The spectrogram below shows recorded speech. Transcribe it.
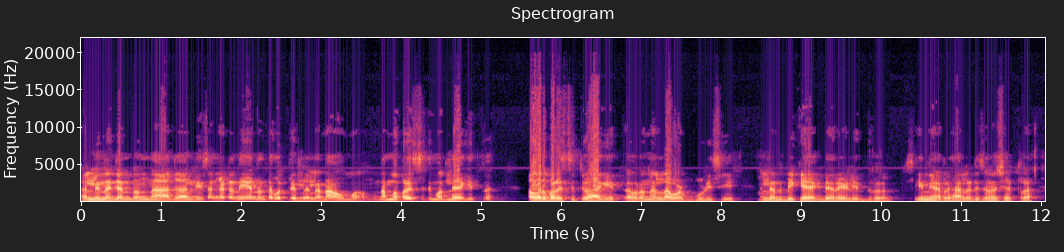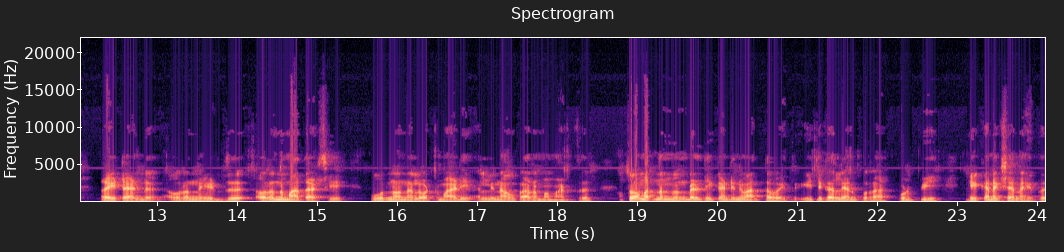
ಅಲ್ಲಿನ ಜನರನ್ನ ಆಗ ಅಲ್ಲಿ ಸಂಘಟನೆ ಏನಂತ ಗೊತ್ತಿರಲಿಲ್ಲ. ನಾವು ನಮ್ಮ ಪರಿಸ್ಥಿತಿ ಮೊದಲು ಹೇಗಿತ್ತು? ಅವರ ಪರಿಸ್ಥಿತಿಯು ಹಾಗೆ ಇತ್ತು. ಅವರನ್ನೆಲ್ಲ ಒಗ್ಗೂಡಿಸಿ ಅಲ್ಲಿ ಒಂದು ಬಿ ಕೆ ಹೆಗ್ಡೇರ್ ಹೇಳಿದ್ರು senior Haladi Chandrashekhar right hand ಅವರನ್ನು ಹಿಡಿದು ಅವರನ್ನು ಮಾತಾಡಿಸಿ ಊರ್ನವನ್ನೆಲ್ಲ ಒಟ್ಟು ಮಾಡಿ ಅಲ್ಲಿ ನಾವು ಪ್ರಾರಂಭ ಮಾಡ್ತು. ಸೊ ಮತ್ತು ನಮ್ದೊಂದು ಬೆಲ್ಟಿ ಕಂಟಿನ್ಯೂ ಆಗ್ತಾ ಹೋಯ್ತು. ಈಚೆ ಕಲ್ಯಾಣಪುರ, ಉಡುಪಿ ಕನೆಕ್ಷನ್ ಆಯಿತು.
